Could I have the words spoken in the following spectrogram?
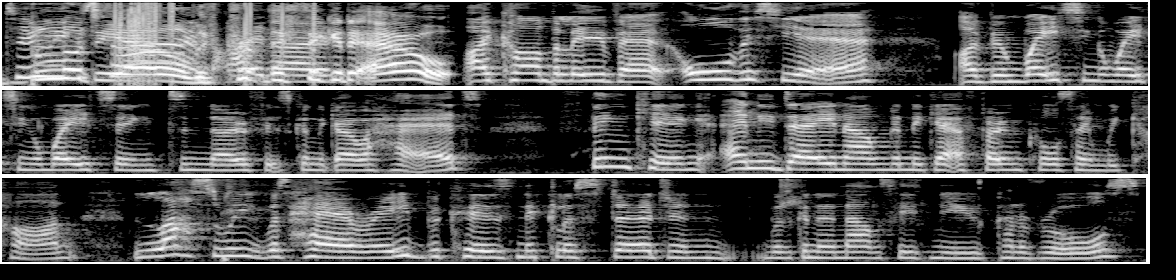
Two Bloody hell! time. They've cr- they've figured it out. I can't believe it. All this year, I've been waiting and waiting and waiting to know if it's going to go ahead. Thinking any day now I'm going to get a phone call saying we can't. Last week was hairy because Nicola Sturgeon was going to announce these new kind of rules.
